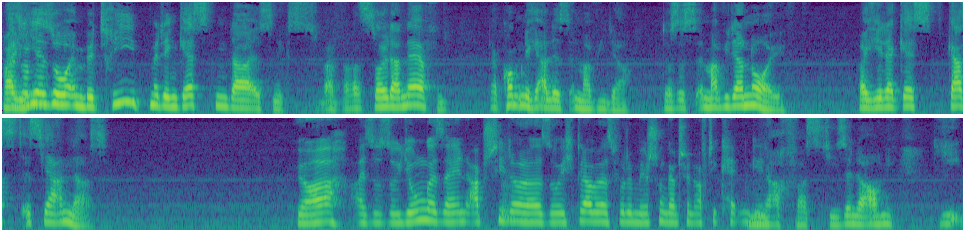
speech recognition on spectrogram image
Weil also, hier so im Betrieb mit den Gästen, da ist nichts. Was soll da nerven? Da kommt nicht alles immer wieder. Das ist immer wieder neu. Weil jeder Gast, Gast ist ja anders. Ja, also so Junggesellenabschied oder so, ich glaube, das würde mir schon ganz schön auf die Ketten gehen. Ach was, die sind ja auch nicht. Die,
